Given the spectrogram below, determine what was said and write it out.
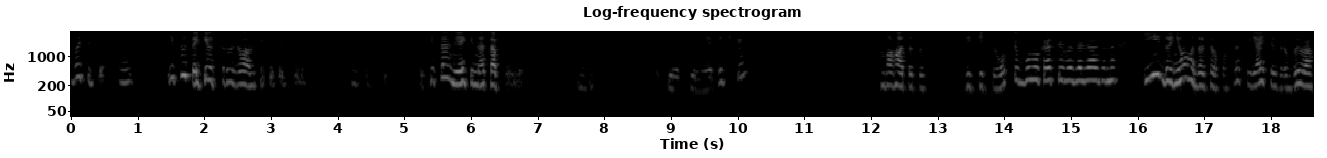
Бачите? От. І тут такі от кружавчики, такі. От такі. такі самі, як і на шапулі. Такі от пінеточки. Багато тут стрічечок, щоб було красиво зав'язано. І до нього, до цього комплекту, я ще зробила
